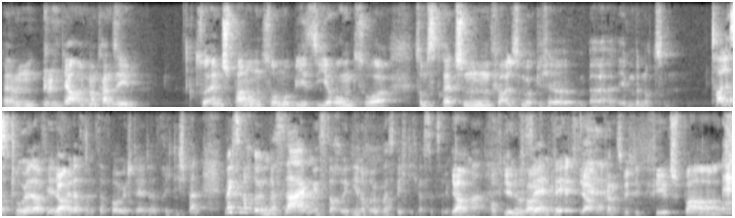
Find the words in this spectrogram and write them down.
Ähm, ja, und man kann sie zur Entspannung, zur Mobilisierung, zur, zum Stretchen, für alles Mögliche äh, eben benutzen. Tolles Tool auf jeden Ja. Fall, das du uns da vorgestellt hast. Richtig spannend. Möchtest du noch irgendwas sagen? Ist doch dir noch irgendwas wichtig, was du zu dem Ja, Thema auf jeden Fall. willst? Ja, ganz wichtig. Viel Spaß.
